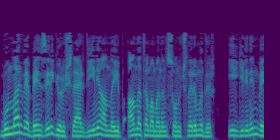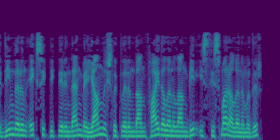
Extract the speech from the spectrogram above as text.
Bunlar ve benzeri görüşler dini anlayıp anlatamamanın sonuçları mıdır, ilgilinin ve dindarın eksikliklerinden ve yanlışlıklarından faydalanılan bir istismar alanı mıdır,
